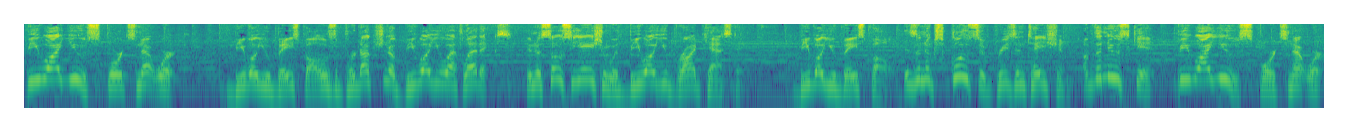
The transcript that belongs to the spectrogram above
BYU Sports Network. BYU Baseball is a production of BYU Athletics in association with BYU Broadcasting. BYU Baseball is an exclusive presentation of the Nu Skin, BYU Sports Network.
